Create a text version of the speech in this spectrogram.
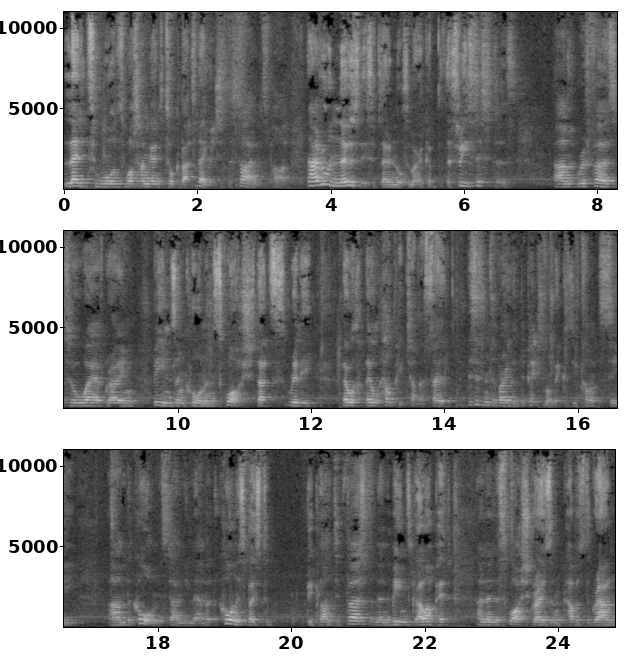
led towards what I'm going to talk about today, which is the science part. Now, everyone knows this if they're in North America, but the Three Sisters um, refers to a way of growing beans and corn and squash. That's really, they will, they will help each other. So this isn't a very good depiction of it because you can't see um, the corn standing there, but the corn is supposed to be planted first, and then the beans grow up it, and then the squash grows and covers the ground,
